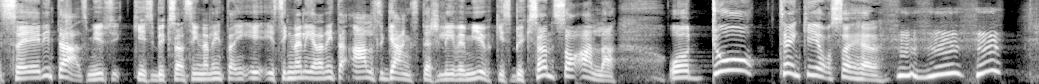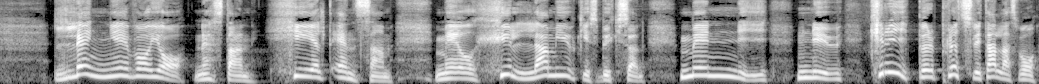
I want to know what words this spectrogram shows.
så är det inte alls. Mjukisbyxan signalerar inte, signalerar inte alls gangsters lever mjukisbyxan, sa alla. Och då tänker jag så här, hmm, hmm, hmm. Länge var jag nästan helt ensam med att hylla mjukisbyxan. Men ni, nu kryper plötsligt alla små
